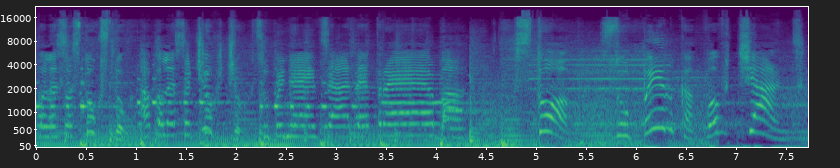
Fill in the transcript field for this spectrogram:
Колесо стук-стук, а колесо чух-чух, зупиняється де треба. Стоп! Зупинка вовчанськ.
